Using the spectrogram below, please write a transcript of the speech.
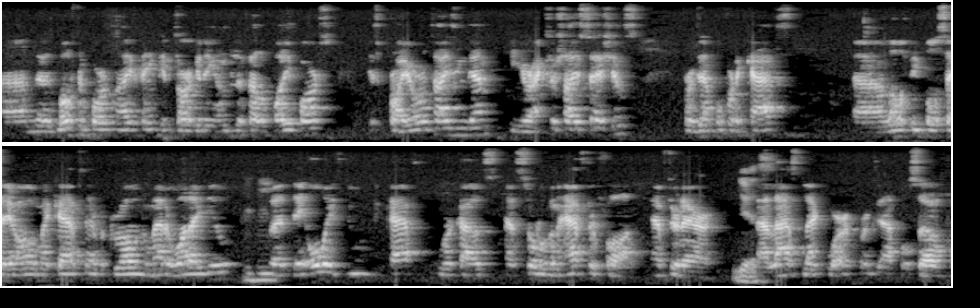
um, that is most important, I think, in targeting underdeveloped body parts is prioritizing them in your exercise sessions. For example, for the calves, uh, a lot of people say, "Oh, my calves never grow, no matter what I do," Mm-hmm. but they always do the calf workouts as sort of an afterthought after their Yes. uh, last leg work, for example. So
